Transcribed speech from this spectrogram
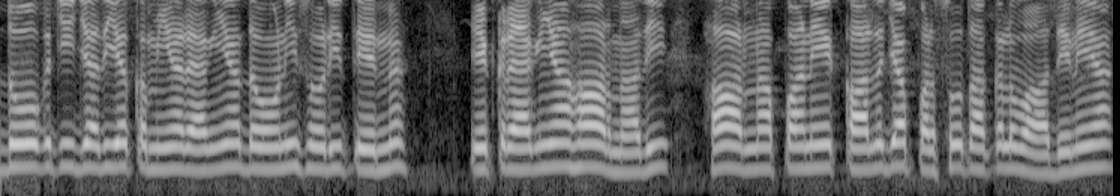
ਦੋ ਕੁ ਚੀਜ਼ਾਂ ਦੀਆਂ ਕਮੀਆਂ ਰਹਿ ਗਈਆਂ, ਦੋ ਨਹੀਂ ਸੋਰੀ ਤਿੰਨ। ਇੱਕ ਰਹਿ ਗਈਆਂ ਹਾਰਨਾਂ ਦੀ। ਹਾਰਨ ਆਪਾਂ ਨੇ ਕੱਲ ਜਾਂ ਪਰਸੋਂ ਤੱਕ ਲਵਾ ਦੇਣੇ ਆ।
